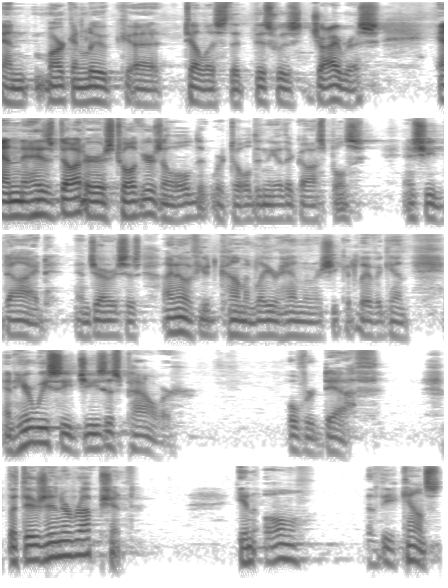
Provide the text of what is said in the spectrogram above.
And Mark and Luke uh, tell us that this was Jairus. And his daughter is 12 years old, we're told in the other Gospels, and she died. And Jairus says, I know if you'd come and lay your hand on her, she could live again. And here we see Jesus' power over death. But there's an eruption in all of the accounts.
